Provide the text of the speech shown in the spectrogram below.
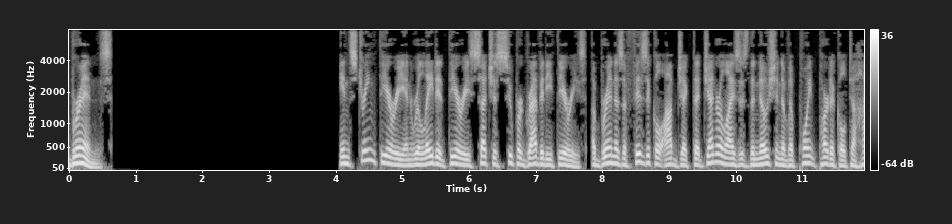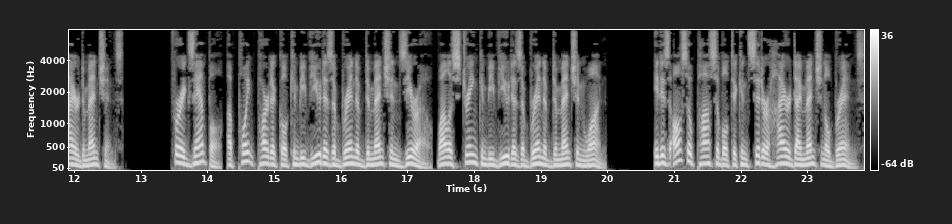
Branes In string theory and related theories such as supergravity theories, a brane is a physical object that generalizes the notion of a point particle to higher dimensions. For example, a point particle can be viewed as a brane of dimension 0, while a string can be viewed as a brane of dimension 1. It is also possible to consider higher dimensional branes.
